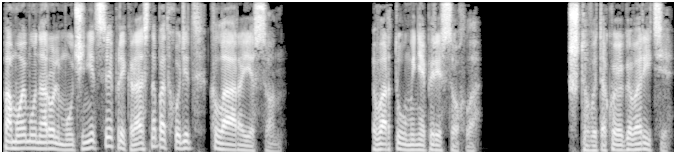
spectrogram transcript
По-моему, на роль мученицы прекрасно подходит Клара Есон. Во рту у меня пересохло. Что вы такое говорите?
